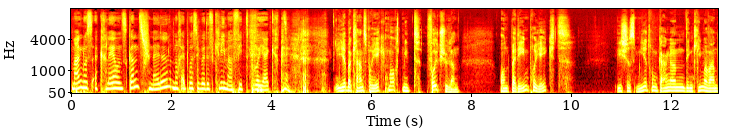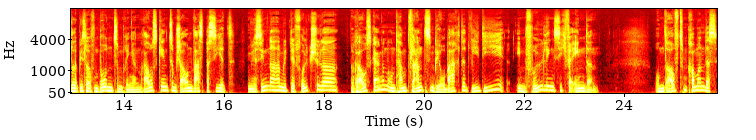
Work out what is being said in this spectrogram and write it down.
Magnus, erklär uns ganz schnell noch etwas über das Klimafit-Projekt. Ich habe ein kleines Projekt gemacht mit Volksschülern. Und bei dem Projekt ist es mir darum gegangen, den Klimawandel ein bisschen auf den Boden zu bringen. Rausgehen, zum Schauen, was passiert. Wir sind nachher mit den Volksschülern rausgegangen und haben Pflanzen beobachtet, wie die im Frühling sich verändern. Um drauf zu kommen, dass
